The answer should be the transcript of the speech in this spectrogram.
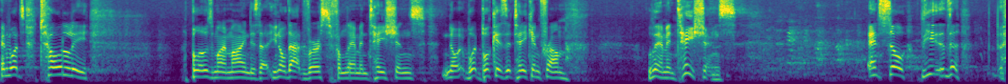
And what's totally blows my mind is that, you know, that verse from Lamentations, no, what book is it taken from? Lamentations. and so the, the,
